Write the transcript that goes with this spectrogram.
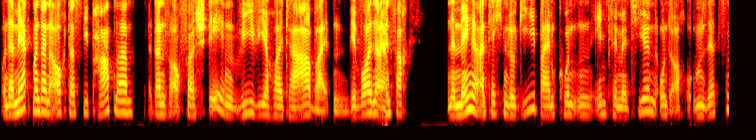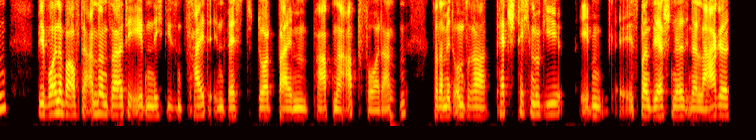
Und da merkt man dann auch, dass die Partner dann auch verstehen, wie wir heute arbeiten. Wir wollen einfach eine Menge an Technologie beim Kunden implementieren und auch umsetzen. Wir wollen aber auf der anderen Seite eben nicht diesen Zeitinvest dort beim Partner abfordern, sondern mit unserer Patch-Technologie eben ist man sehr schnell in der Lage,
